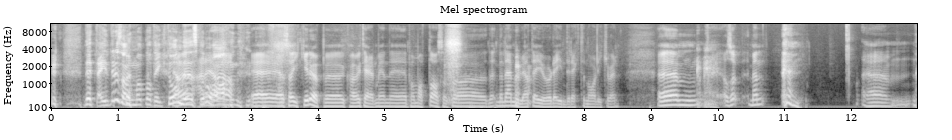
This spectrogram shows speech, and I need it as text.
Dette er interessant matematikk, Tom. det skal du ha. ja, ja. Jeg, jeg skal ikke røpe karakteren min eh, på matte, altså, så, men det er mulig at jeg gjør det indirekte nå likevel. Um, altså, men um,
